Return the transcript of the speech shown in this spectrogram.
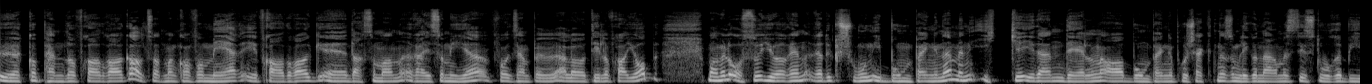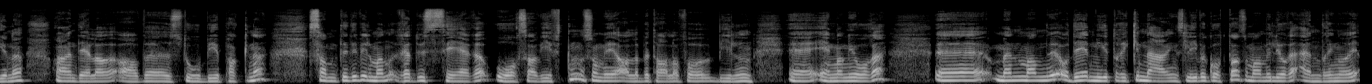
øker pendlerfradraget, altså at man kan få mer i fradrag eh, dersom man reiser mye, f.eks. eller til og fra jobb. Man vil også gjøre en reduksjon i bompengene, men ikke i den delen av bompengeprosjektene som ligger nærmest de store byene og er en del av eh, storbypakkene. Samtidig vil man redusere årsavgiften, som vi alle betaler for bilen eh, en gang i året. Man, og det nyter ikke næringslivet godt av, så man vil gjøre endringer i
